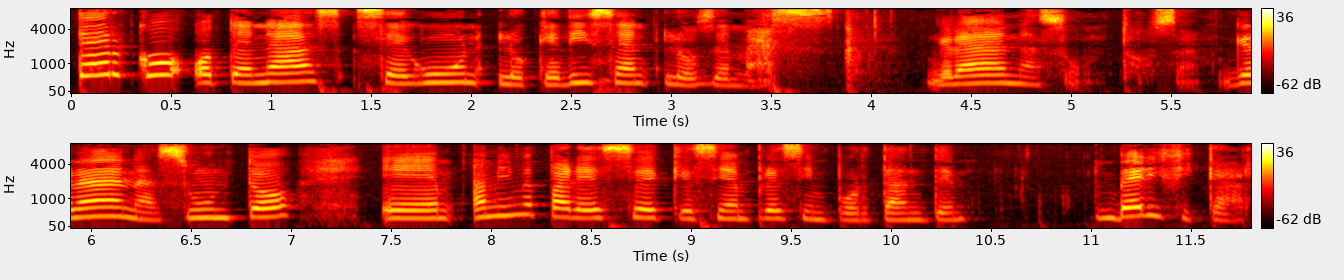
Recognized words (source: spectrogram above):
Terco o tenaz según lo que dicen los demás. Gran asunto, gran asunto. Eh, a mí me parece que siempre es importante verificar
